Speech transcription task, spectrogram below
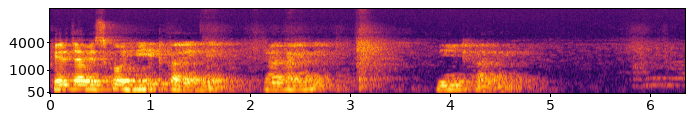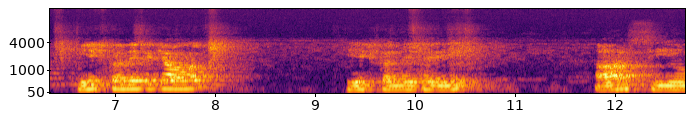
फिर जब इसको हीट करेंगे क्या करेंगे हीट करेंगे हीट करने से क्या होगा हीट करने से ये R C O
